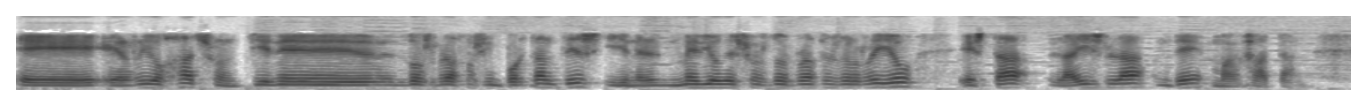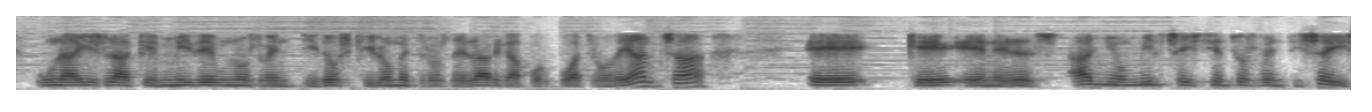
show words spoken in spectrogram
Eh, el río Hudson tiene dos brazos importantes y en el medio de esos dos brazos del río está la isla de Manhattan. Una isla que mide unos 22 kilómetros de larga por 4 de ancha, eh, que en el año 1626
